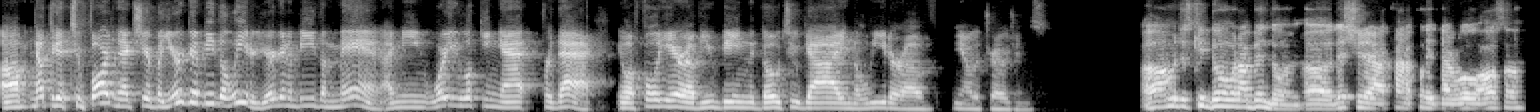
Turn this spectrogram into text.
Um, not to get too far next year, but you're going to be the leader. You're going to be the man. I mean, what are you looking at for that? You know, a full year of you being the go-to guy and the leader of you know the Trojans. Uh, I'm gonna just keep doing what I've been doing. Uh, this year I kind of played that role also.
